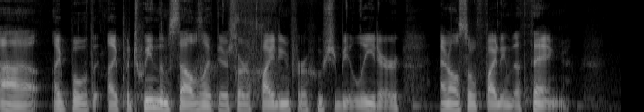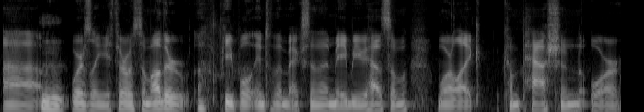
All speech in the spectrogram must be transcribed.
uh, like both like between themselves, like they're sort of fighting for who should be leader, and also fighting the thing. Uh, Whereas like you throw some other people into the mix, and then maybe you have some more like compassion or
